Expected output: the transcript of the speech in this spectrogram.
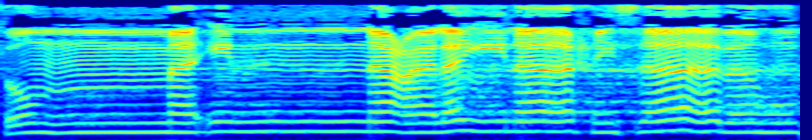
ثم ان علينا حسابهم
